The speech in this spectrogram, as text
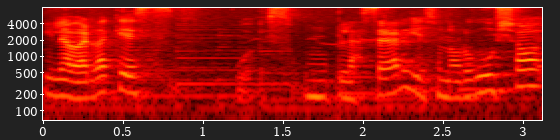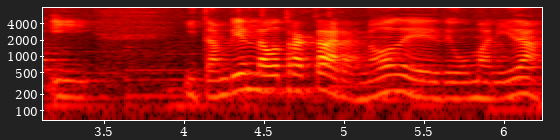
Y la verdad que es, un placer y es un orgullo y, también la otra cara ¿no? de, humanidad.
